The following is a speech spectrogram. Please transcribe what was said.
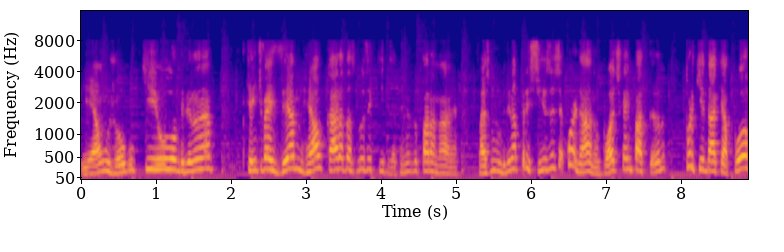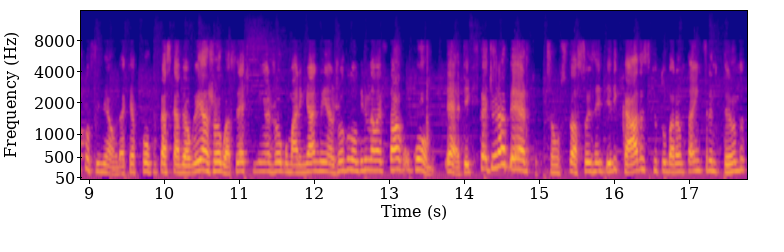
e é um jogo que o Londrina que a gente vai ver a real cara das duas equipes, mesmo do Paraná, né? Mas o Londrina precisa se acordar, não pode ficar empatando, porque daqui a pouco, filhão, daqui a pouco o Cascavel ganha jogo, o Atlético ganha jogo, o Maringá ganha jogo, o Londrina vai ficar como? É, tem que ficar de olho aberto. São situações delicadas que o Tubarão está enfrentando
